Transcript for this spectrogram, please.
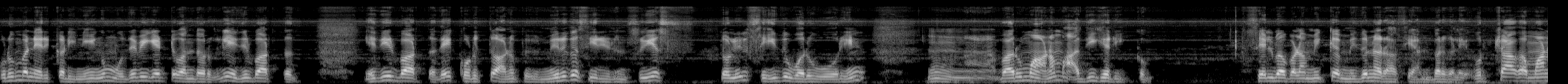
குடும்ப நெருக்கடி நீங்கும் உதவி கேட்டு வந்தவர்கள் எதிர்பார்த்த எதிர்பார்த்ததை கொடுத்து அனுப்புவேன். மிருகசீரிடம் சுய தொழில் செய்து வருவோரின் வருமானம் அதிகரிக்கும். செல்வ வளம் மிக்க மிதுன ராசி அன்பர்களே உற்சாகமான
